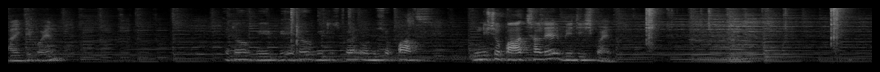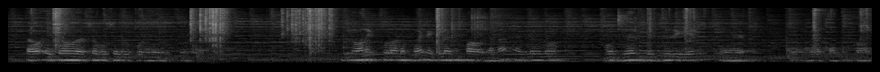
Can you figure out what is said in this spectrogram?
আর একটি কয়েন এটাও এটাও ব্রিটিশ কয়েন উনিশশো পাঁচ। উনিশশো পাঁচ সালের ব্রিটিশ কয়েন তাও এটাও একশো বছরের উপর হয়ে গেছে। এগুলো অনেক পুরানো কয়েন এগুলো এখন পাওয়া যায় না। এগুলো হলো বৌদ্ধের বুদ্ধের ইয়ের এগুলো তাদের কয়েন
